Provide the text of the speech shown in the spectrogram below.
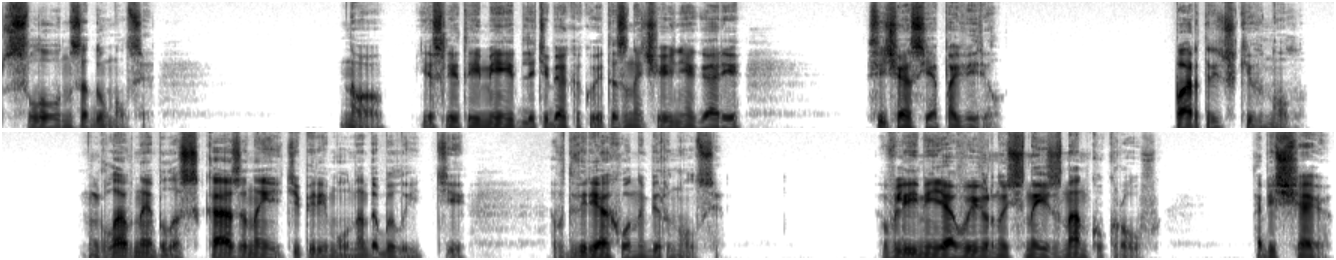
Слоун задумался. Но если это имеет для тебя какое-то значение, Гарри, сейчас я поверил. Партридж кивнул. Главное было сказано, и теперь ему надо было идти. В дверях он обернулся. В Лиме я вывернусь наизнанку, Кроув. Обещаю.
